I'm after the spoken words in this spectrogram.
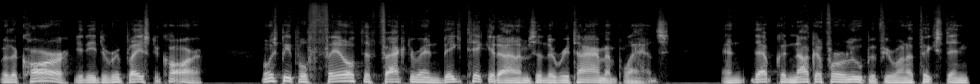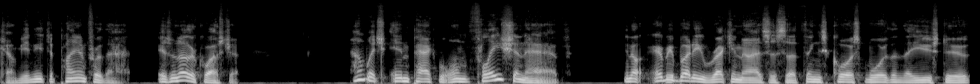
Or the car, you need to replace the car. Most people fail to factor in big ticket items in their retirement plans. And that could knock it for a loop if you're on a fixed income. You need to plan for that. Here's another question How much impact will inflation have? You know, everybody recognizes that things cost more than they used to,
